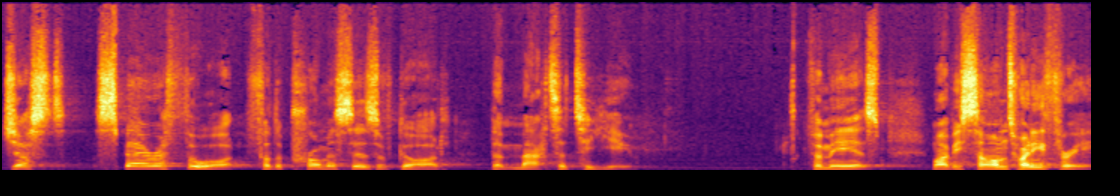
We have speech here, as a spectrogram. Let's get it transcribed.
just spare a thought for the promises of God that matter to you. For me, it might be Psalm 23.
